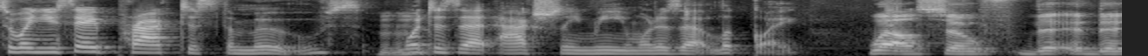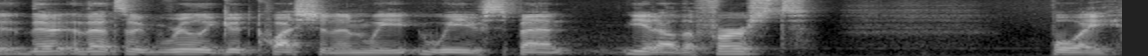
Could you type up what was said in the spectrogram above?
So when you say practice the moves, Mm-hmm. what does that actually mean? What does that look like? Well, so the, the, the, that's a really good question, and we we've spent you know the first boy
